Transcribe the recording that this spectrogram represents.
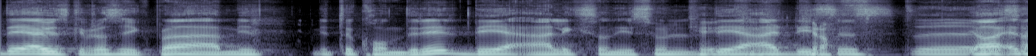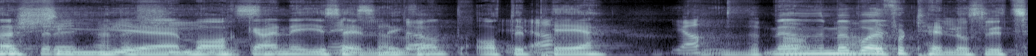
Det jeg husker fra sykepleien, er mit- mitokondrier. Det er liksom de som Det er disse Kraft, eh, ja, energimakerne i energi- cellen. ikke sant? ATP. Ja. Men, men bare fortell oss litt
